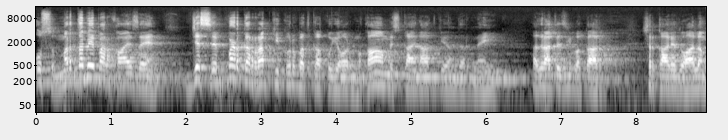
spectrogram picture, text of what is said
उस मरतबे पर फायज हैं। जिससे बढ़कर रब की कुर्बत का कोई और मकाम इस कायनात के अंदर नहीं। हज़रत जी वकार, सरकार दो आलम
